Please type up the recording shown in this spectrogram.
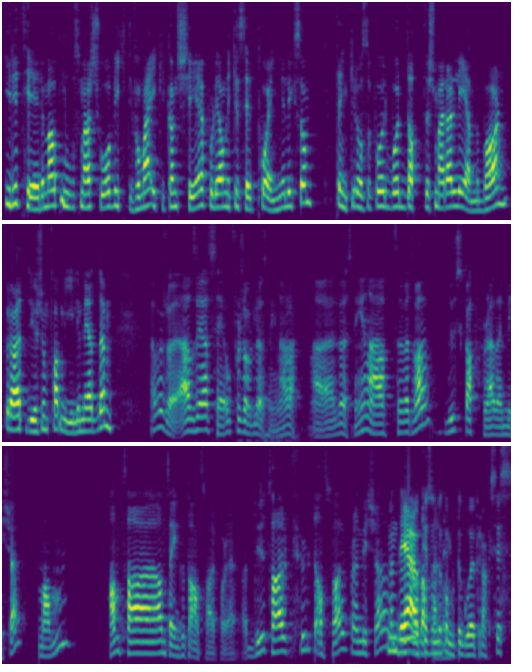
Irriterer meg at noe som er så viktig for meg, ikke kan skje fordi han ikke ser poenget, liksom. Tenker også for vår datter som er alenebarn, for å ha et dyr som familiemedlem. Jeg forstår. Altså, jeg ser jo for så vidt løsningen her, da. Eh, Løsningen er at, vet du hva, du skaffer deg den bikkja. Mannen, han, tar, han trenger ikke å ta ansvar for det. Du tar fullt ansvar for den bikkja. Men det er jo ikke sånn det kommer til å gå i praksis.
